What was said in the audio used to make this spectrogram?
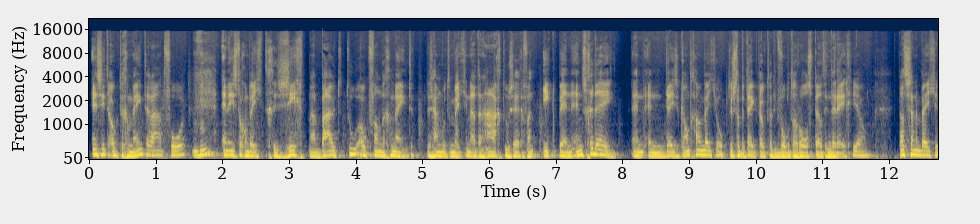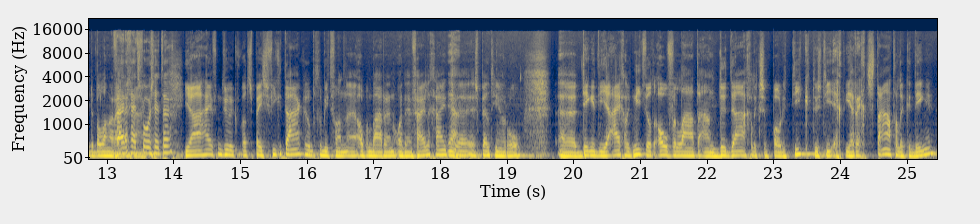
En zit ook de gemeenteraad voor. En is toch een beetje het gezicht naar buiten toe ook van de gemeente. Dus hij moet een beetje naar Den Haag toe zeggen van ik ben Enschede. En, en deze kant gaan we een beetje op. Dus dat betekent ook dat hij bijvoorbeeld een rol speelt in de regio. Dat zijn een beetje de belangrijke Veiligheidsvoorzitter? taken. Ja, hij heeft natuurlijk wat specifieke taken. Op het gebied van eh, openbare en orde en veiligheid Ja. eh, speelt hij een rol. Eh, dingen die je eigenlijk niet wilt overlaten aan de dagelijkse politiek. Dus die echt die rechtsstatelijke dingen.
